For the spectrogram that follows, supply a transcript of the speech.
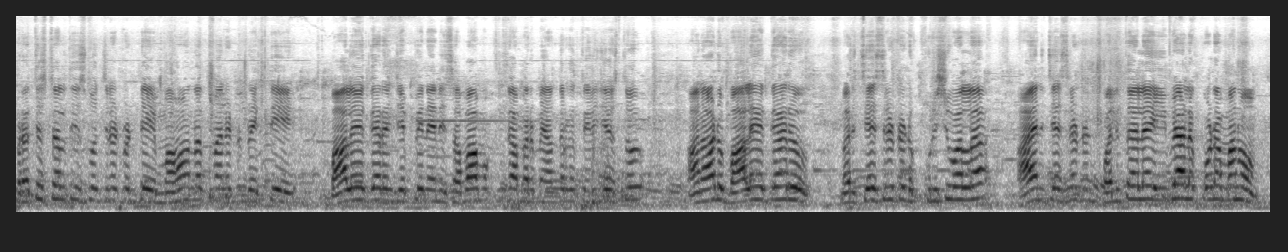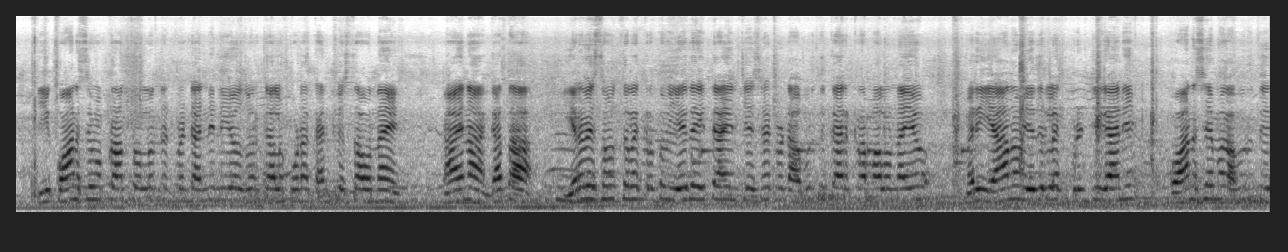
ప్రతిష్టలు తీసుకొచ్చినటువంటి మహోన్నతమైనటువంటి వ్యక్తి బాలయ్య గారు అని చెప్పి నేను సభాముఖంగా మరి మీ అందరికీ తెలియజేస్తూ ఆనాడు బాలయ్య గారు మరి చేసినటువంటి కృషి వల్ల ఆయన చేసినటువంటి ఫలితాలే ఈవేళ కూడా మనం ఈ కోనసీమ ప్రాంతంలో ఉన్నటువంటి అన్ని నియోజకవర్గాలు కూడా కనిపిస్తూ ఉన్నాయి. ఆయన గత ఇరవై సంవత్సరాల క్రితం ఏదైతే ఆయన చేసినటువంటి అభివృద్ధి కార్యక్రమాలు ఉన్నాయో మరి యానం ఎదురులకు బ్రిడ్జి కానీ కోనసీమ అభివృద్ధి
